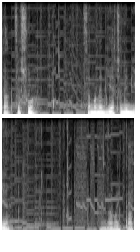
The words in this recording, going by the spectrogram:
Так, це що? Це мене б'є чи не б'є? Давай так.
